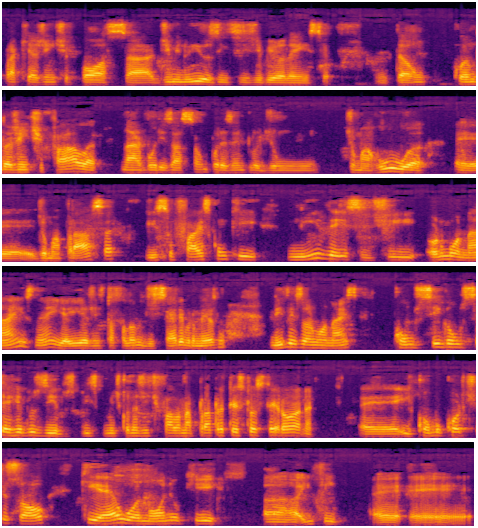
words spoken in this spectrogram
para que a gente possa diminuir os índices de violência. Então, quando a gente fala na arborização, por exemplo, de, um, de uma rua, é, de uma praça, isso faz com que níveis de hormonais, né, e aí a gente está falando de cérebro mesmo, níveis hormonais consigam ser reduzidos, principalmente quando a gente fala na própria testosterona, é, e como cortisol, que é o hormônio que, uh, enfim, é, é,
